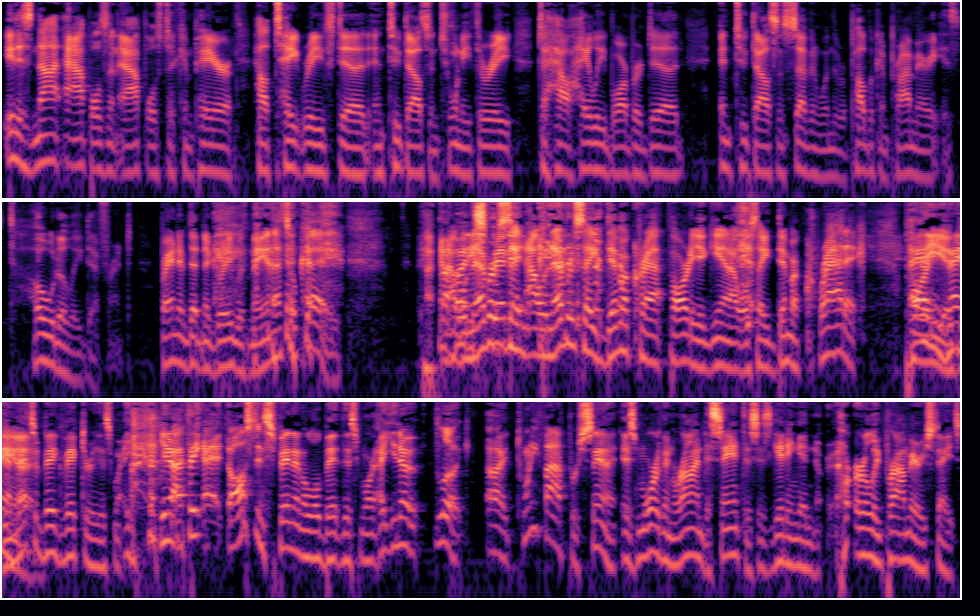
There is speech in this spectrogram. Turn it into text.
it is not apples and apples to compare how Tate Reeves did in 2023 to how Haley Barbour did in 2007 when the Republican primary is totally different. Brandon didn't agree with me, and that's okay. And I will never say I will never say Democrat Party again. I will say Democratic Party hey, man, again. That's a big victory this morning. You know, I think uh, Austin's spinning a little bit this morning. Uh, you know, look, twenty five percent is more than Ron DeSantis is getting in early primary states.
